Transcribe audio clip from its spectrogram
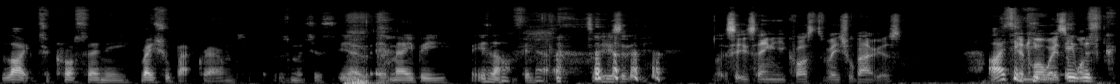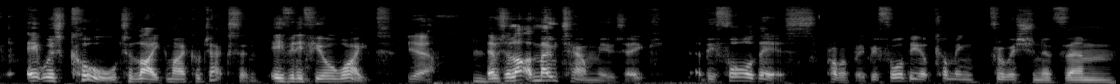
liked to cross any racial background as much as you know. It may be. What are you laughing at? So he's, so he's saying he crossed racial barriers. I think In more it, ways than it one. was it was cool to like Michael Jackson, even if you're white. Yeah, There was a lot of Motown music before this, probably before the upcoming fruition of um,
